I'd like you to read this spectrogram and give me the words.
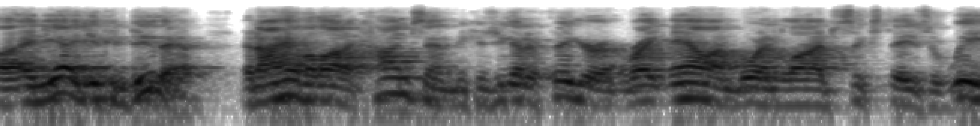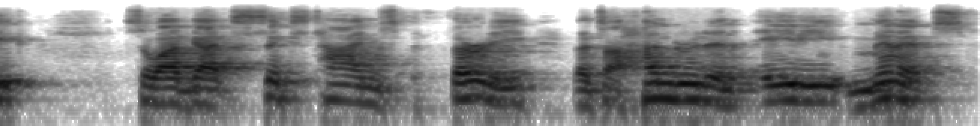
Uh, and yeah, you can do that. And I have a lot of content because you got to figure. Right now, I'm going live six days a week. So I've got six times 30. That's 180 minutes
